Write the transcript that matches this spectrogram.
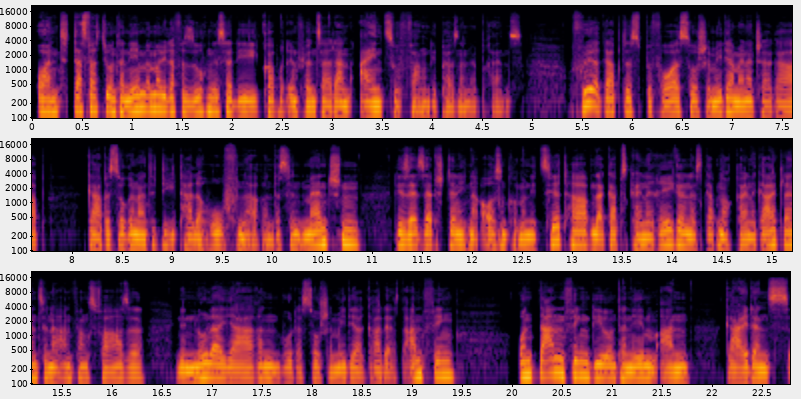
Und das, was die Unternehmen immer wieder versuchen, ist ja die Corporate Influencer dann einzufangen, die Personal Brands. Früher gab es, bevor es Social Media Manager gab, gab es sogenannte digitale Hofnarren. Das sind Menschen, die sehr selbstständig nach außen kommuniziert haben. Da gab es keine Regeln, es gab noch keine Guidelines in der Anfangsphase, in den Nullerjahren, wo das Social Media gerade erst anfing. Und dann fingen die Unternehmen an, Guidance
